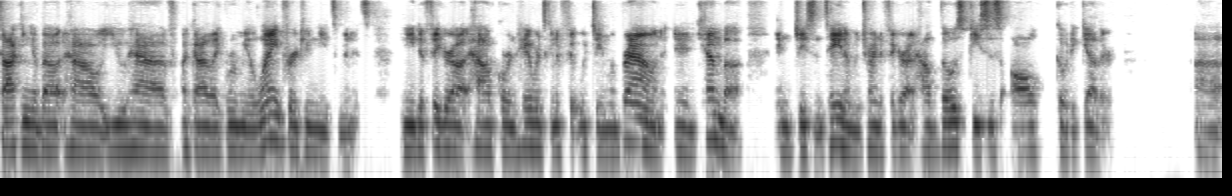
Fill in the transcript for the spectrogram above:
talking about how you have a guy like Romeo Langford who needs minutes. You need to figure out how Gordon Hayward's going to fit with Jaylen Brown and Kemba and Jayson Tatum, and trying to figure out how those pieces all go together. Uh,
